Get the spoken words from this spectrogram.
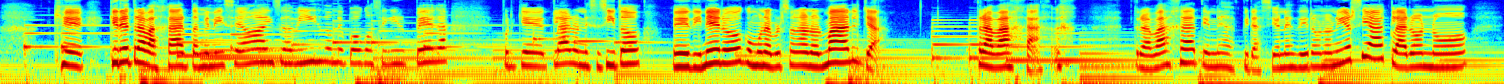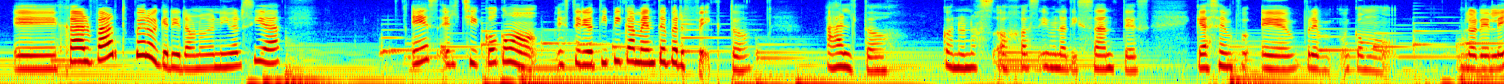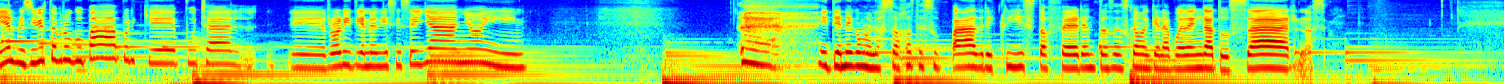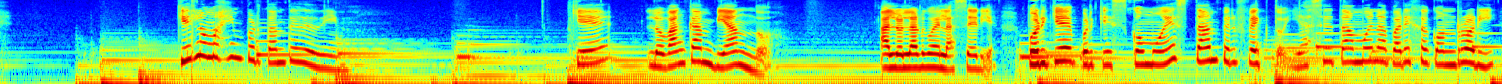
que quiere trabajar. También le dice, ay, ¿sabéis dónde puedo conseguir pega? Porque, claro, necesito eh, dinero como una persona normal. Ya, trabaja. trabaja, tiene aspiraciones de ir a una universidad. Claro, no eh, Harvard, pero quiere ir a una universidad es el chico como estereotípicamente perfecto, alto, con unos ojos hipnotizantes que hacen eh, como Lorelei al principio está preocupada porque pucha eh, Rory tiene 16 años y y tiene como los ojos de su padre Christopher entonces como que la puede engatusar no sé ¿Qué es lo más importante de Dean? que lo van cambiando a lo largo de la serie. ¿Por qué? Porque es como es tan perfecto y hace tan buena pareja con Rory,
